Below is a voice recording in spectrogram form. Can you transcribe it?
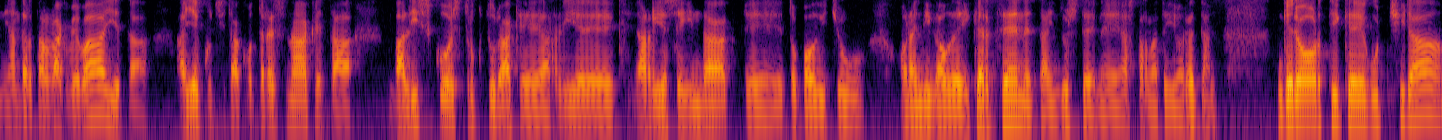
neandertalak bebai, eta haiek utzitako tresnak, eta balizko estrukturak e, arriek, arriez egindak e, topau ditugu. Oraindik gaude ikertzen eta industen e, astarnategi horretan. Gero hortik e, gutxira,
